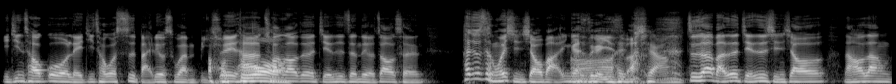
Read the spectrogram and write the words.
已经超过累积超过四百六十万笔，哦所以他创造这个节日真的有造成，他就是很会行销吧，应该是这个意思吧哦很？强。就是要把这个节日行销，然后让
